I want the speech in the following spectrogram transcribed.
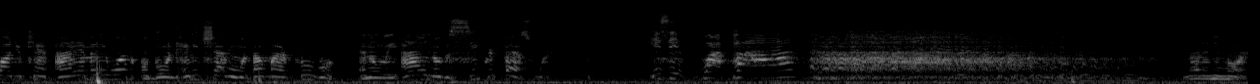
on, you can't IM anyone or go into any chat room without my approval, and only I know the secret password. Is it WAPA? Not anymore.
